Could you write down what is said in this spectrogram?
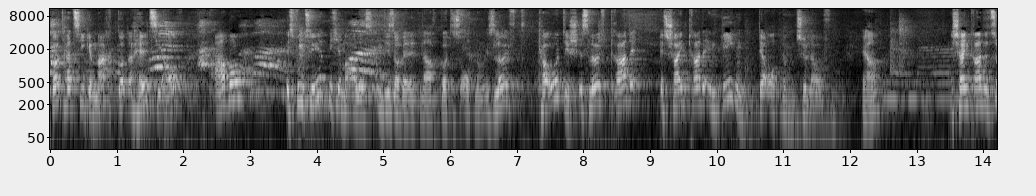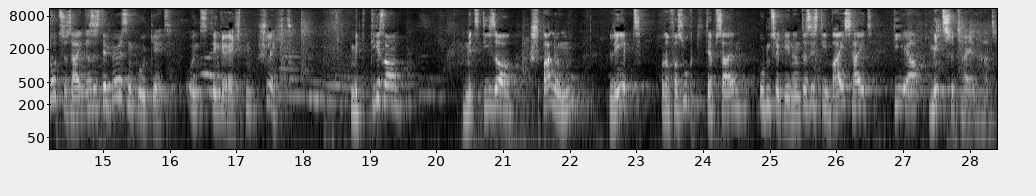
Gott hat sie gemacht, Gott erhält sie auch, aber es funktioniert nicht immer alles in dieser Welt nach Gottes Ordnung. Es läuft chaotisch, es läuft gerade, es scheint gerade entgegen der Ordnung zu laufen. Ja? Es scheint gerade so zu sein, dass es dem Bösen gut geht und den Gerechten schlecht. Mit dieser, mit dieser Spannung lebt oder versucht der Psalm umzugehen. Und das ist die Weisheit, die er mitzuteilen hat.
